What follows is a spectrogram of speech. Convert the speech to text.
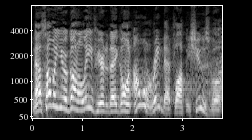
Now, some of you are going to leave here today going, I want to read that Floppy Shoes book.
